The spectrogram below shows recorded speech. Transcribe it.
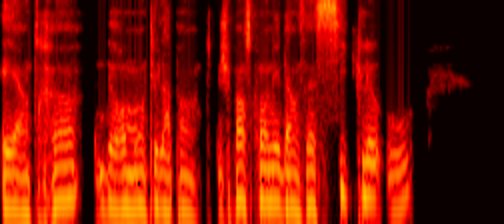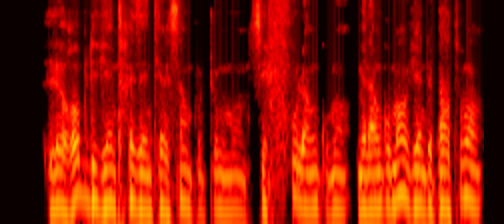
est en train de remonter la pente. Je pense qu'on est dans un cycle où l'Europe devient très intéressant pour tout le monde. C'est fou l'engouement. Mais l'engouement vient de partout. Hein.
